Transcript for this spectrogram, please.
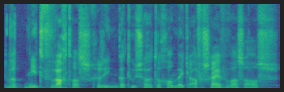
Wat niet verwacht was, gezien Gattuso toch wel een beetje afgeschreven was als...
